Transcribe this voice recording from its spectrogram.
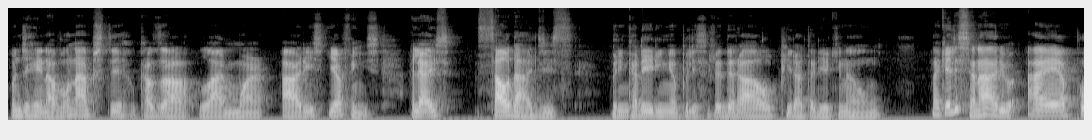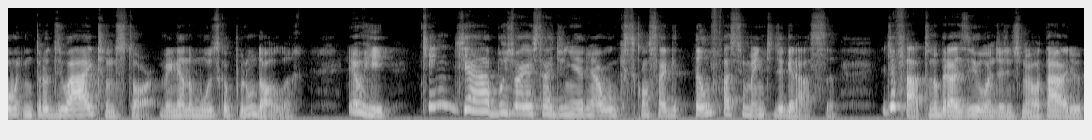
onde reinavam Napster, o Kazaa, LimeWire, Ares e afins. Aliás, saudades. Brincadeirinha, Polícia Federal, pirataria que não. Naquele cenário, a Apple introduziu a iTunes Store, vendendo música por um dólar. Eu ri. Quem diabos vai gastar dinheiro em algo que se consegue tão facilmente de graça? E de fato, no Brasil, onde a gente não é otário,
